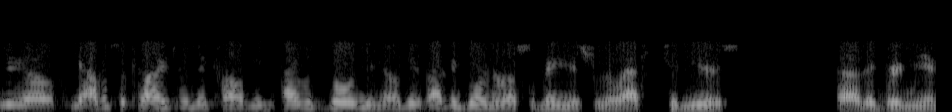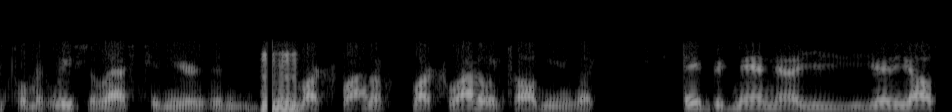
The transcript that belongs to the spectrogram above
you know, yeah, I was surprised when they called me. I was going, you know, I've been going to WrestleManias for the last ten years. Uh, they bring me in from at least the last ten years, and Mhm. Mark Carrano, Mark Carrano had called me and was like, "Hey, big man, uh, you you ready, all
